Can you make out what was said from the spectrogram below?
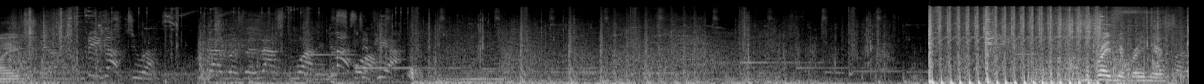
Nice. Big up to us. That was the last one in the Master Pia. Move right here, right here.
